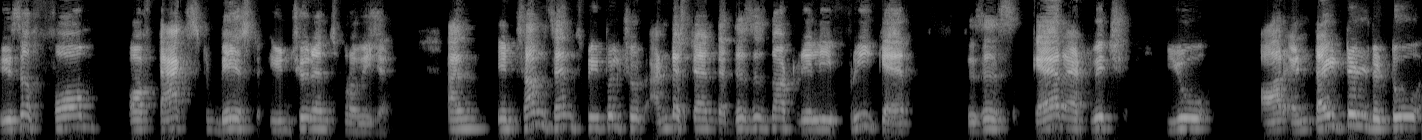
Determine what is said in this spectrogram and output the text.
is a form of tax-based insurance provision. And in some sense, people should understand that this is not really free care. This is care at which you are entitled to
